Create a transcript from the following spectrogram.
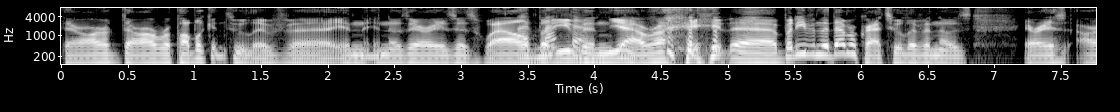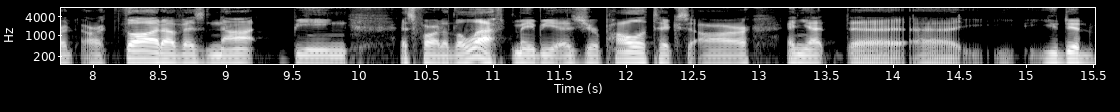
there are there are Republicans who live uh, in in those areas as well, I've but even them. yeah, right. uh, but even the Democrats who live in those areas are are thought of as not being as far to the left maybe as your politics are and yet uh, uh, you did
